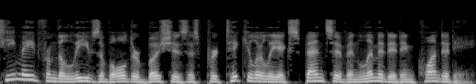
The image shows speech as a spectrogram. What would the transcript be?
Tea made from the leaves of older bushes is particularly expensive and limited in quantity.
